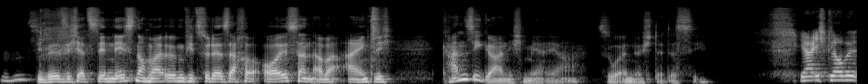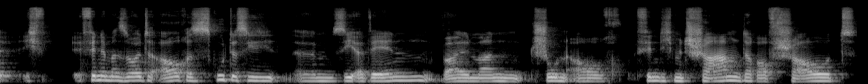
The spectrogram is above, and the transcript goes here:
Mhm. Sie will sich jetzt demnächst nochmal irgendwie zu der Sache äußern, aber eigentlich kann sie gar nicht mehr, ja. So ernüchtert ist sie. Ja, ich glaube, ich finde, man sollte auch, es ist gut, dass Sie ähm, sie erwähnen, weil man schon auch, finde ich, mit Scham darauf schaut,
